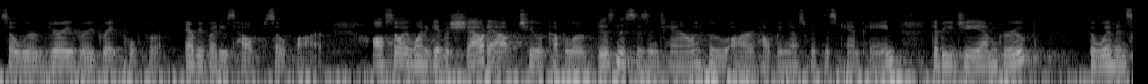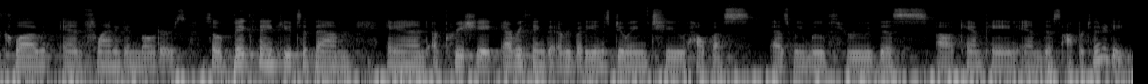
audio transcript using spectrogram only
So we're very, very grateful for everybody's help so far. Also, I want to give a shout out to a couple of businesses in town who are helping us with this campaign WGM Group, the Women's Club, and Flanagan Motors. So, a big thank you to them and appreciate everything that everybody is doing to help us as we move through this uh, campaign and this opportunity.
